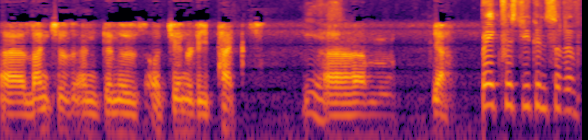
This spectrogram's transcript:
Uh, lunches and dinners are generally packed. Yes. Um, yeah, Breakfast you can sort of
